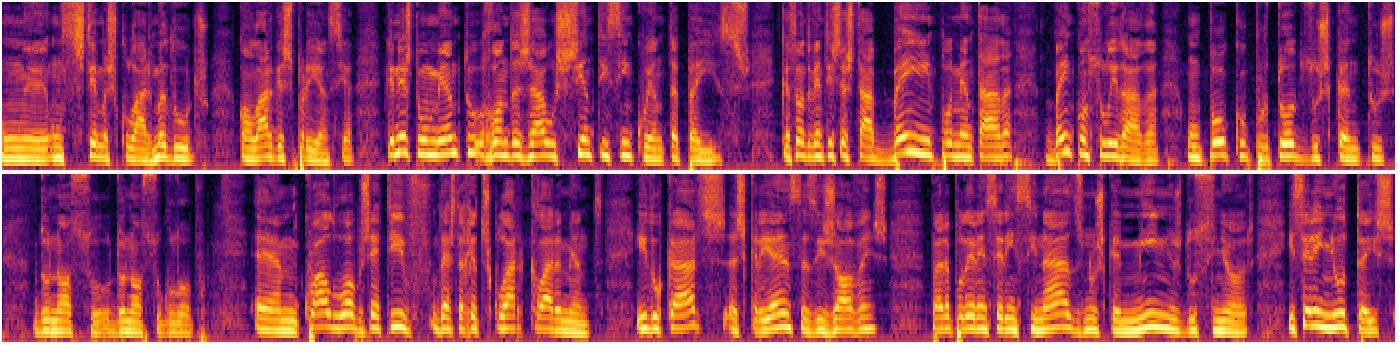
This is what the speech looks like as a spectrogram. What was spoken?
um, eh, um, sistema escolar maduro, com larga experiência, que neste momento ronda já os 150 países. A educação adventista está bem implementada, bem consolidada, um pouco por todos os cantos do nosso, do nosso globo. Um, ehm, qual o objetivo desta rede escolar? Claramente, educar as crianças e jovens para poderem ser ensinados nos caminhos do Senhor e serem úteis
